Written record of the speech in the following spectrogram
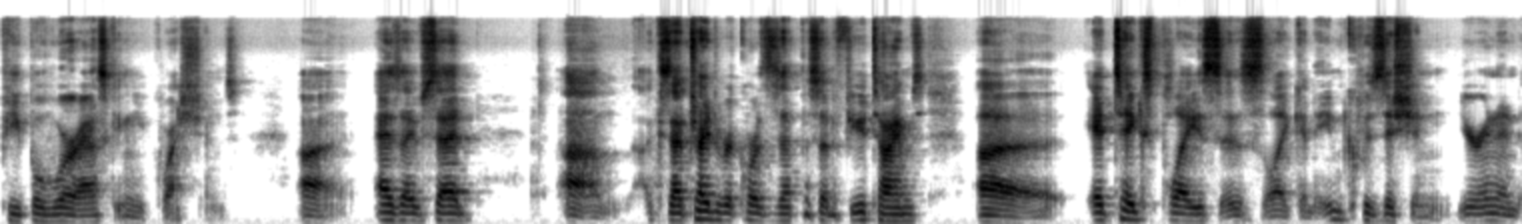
people who are asking you questions. Uh, as I've said, because um, I've tried to record this episode a few times, uh, it takes place as like an inquisition. You're in an,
